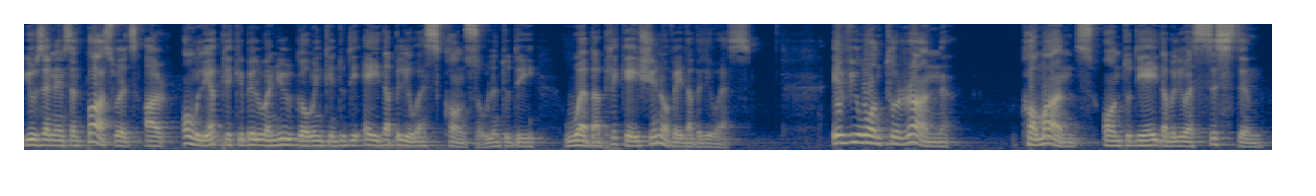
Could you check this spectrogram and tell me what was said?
Usernames and passwords are only applicable when you're going into the AWS console, into the web application of AWS. If you want to run commands onto the AWS system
